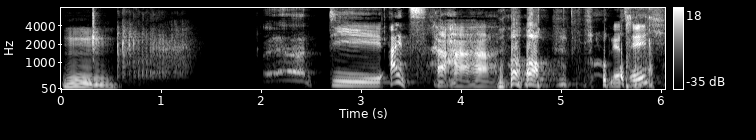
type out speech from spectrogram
Hm. Die Eins. Hahaha. Und jetzt ich.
